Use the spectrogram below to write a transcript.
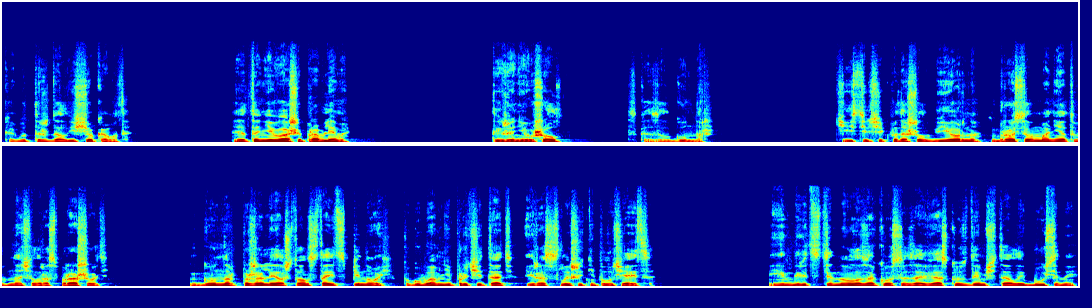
как будто ждал еще кого-то. «Это не ваши проблемы». «Ты же не ушел», — сказал Гуннар. Чистильщик подошел к Бьорну, бросил монету, начал расспрашивать. Гуннар пожалел, что он стоит спиной, по губам не прочитать и расслышать не получается. Ингрид стянула за косы завязку с дымчатой бусины,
